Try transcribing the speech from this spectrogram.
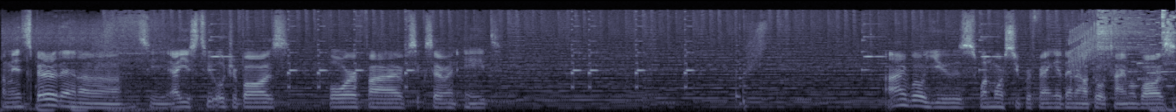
I mean, it's better than, uh... Let's see, I used two Ultra Balls. Four, five, six, seven, eight. I will use one more Super Fang and then I'll throw Timer Balls.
